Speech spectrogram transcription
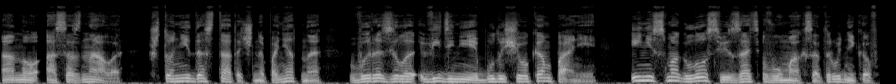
Оно осознало, что недостаточно понятно выразило видение будущего компании и не смогло связать в умах сотрудников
